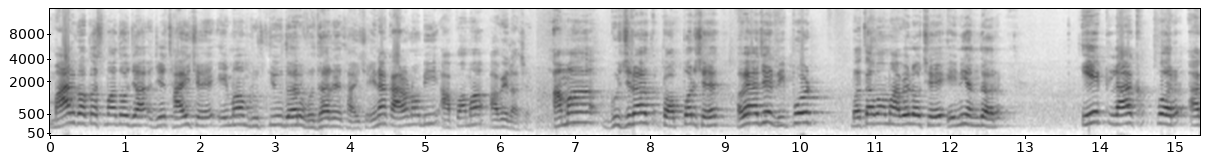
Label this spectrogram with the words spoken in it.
માર્ગ અકસ્માતો જા- થાય છે, એમાં મૃત્યુ દર વધારે થાય છે. એના કારણો બી આપવામાં આવેલા છે. આમાં ગુજરાત ટોપ પર છે. હવે આ જે રિપોર્ટ બતાવવામાં આવેલો છે, એની અંદર એક લાખ પર આ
